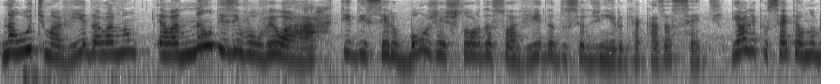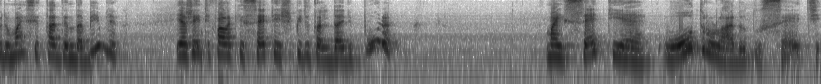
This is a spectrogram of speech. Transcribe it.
na última vida ela não, ela não desenvolveu a arte de ser o bom gestor da sua vida, do seu dinheiro, que é a casa 7. E olha que o 7 é o número mais citado dentro da Bíblia. E a gente fala que sete é espiritualidade pura. Mas sete é o outro lado do sete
